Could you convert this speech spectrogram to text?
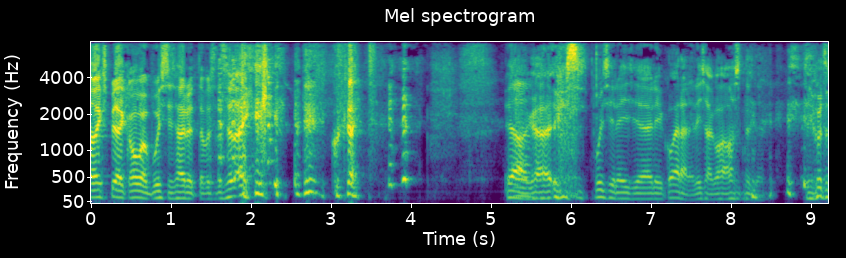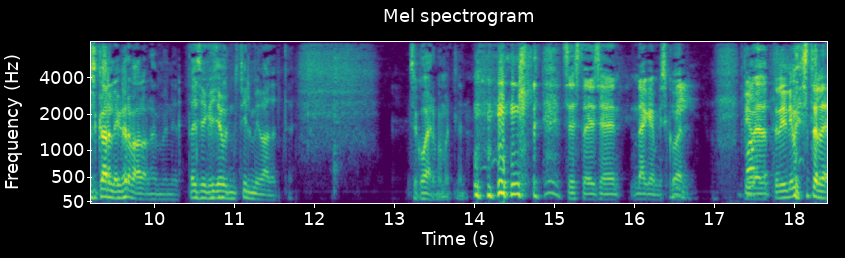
oleks pidanud kaua bussis harjutama seda sõna. kurat. jaa, aga üks bussireisija oli koerale lisakoha ostnud ja juhtus Karli kõrval olema, nii et ta isegi ei jõudnud filmi vaadata. See koer, ma mõtlen. sest ta oli see nägemiskoer. pimedatele inimestele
